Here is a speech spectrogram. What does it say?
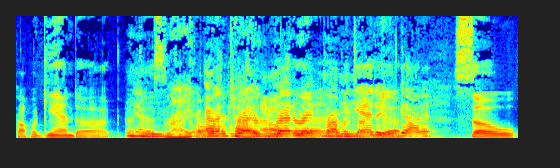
propaganda. I Yeah. guess you Right. call it, Rhetoric, rhetoric, Yeah. propaganda, Yeah. you got it. So.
